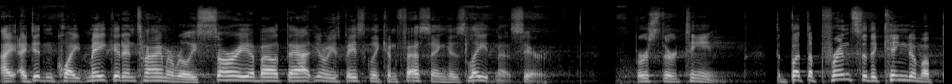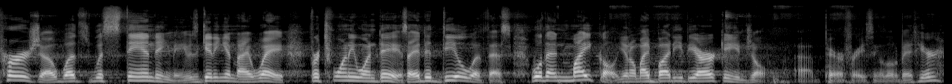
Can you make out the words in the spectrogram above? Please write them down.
I, I didn't quite make it in time. I'm really sorry about that. You know, he's basically confessing his lateness here. Verse 13 but the prince of the kingdom of Persia was withstanding me. He was getting in my way for 21 days. I had to deal with this. Well, then Michael, you know, my buddy the archangel, uh, paraphrasing a little bit here,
